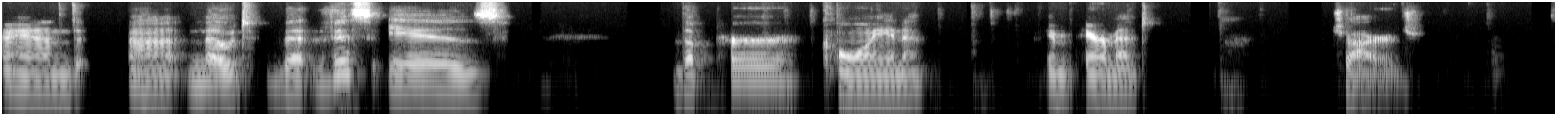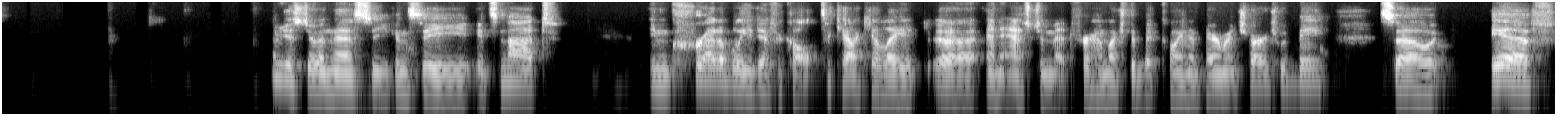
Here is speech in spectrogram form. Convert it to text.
and uh, note that this is the per coin impairment charge. I'm just doing this so you can see it's not incredibly difficult to calculate uh, an estimate for how much the Bitcoin impairment charge would be. So if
